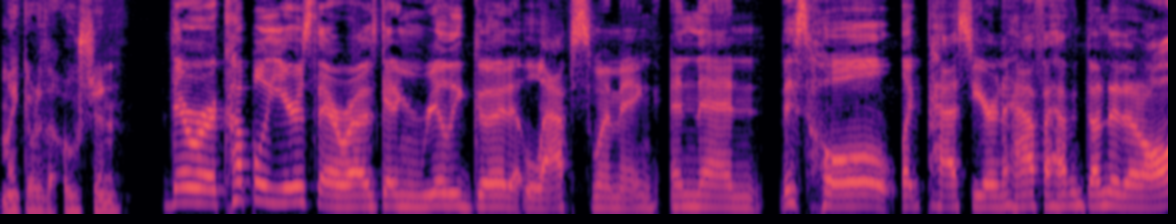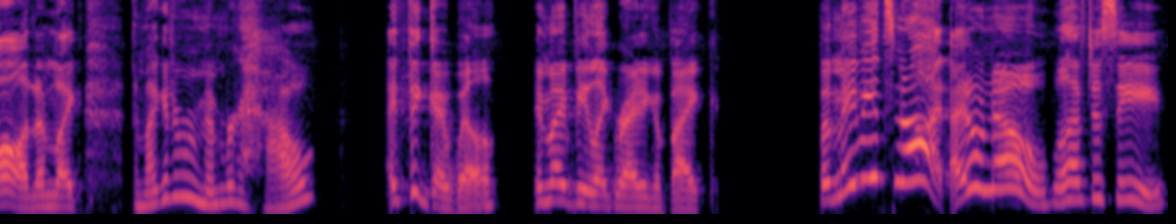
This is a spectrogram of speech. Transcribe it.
Might go to the ocean. There were a couple years there where I was getting really good at lap swimming. And then this whole like past year and a half, I haven't done it at all. And I'm like, am I going to remember how? I think I will. It might be like riding a bike, but maybe it's not. I don't know. We'll have to see.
